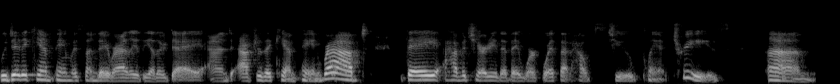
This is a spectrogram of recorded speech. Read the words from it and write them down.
We did a campaign with Sunday Riley the other day. And after the campaign wrapped, they have a charity that they work with that helps to plant trees. Um,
